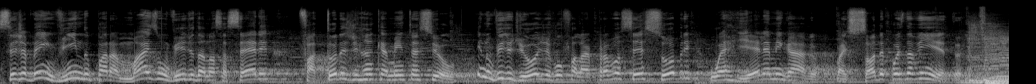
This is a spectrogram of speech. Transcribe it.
Seja bem-vindo para mais um vídeo da nossa série Fatores de Ranqueamento SEO. E no vídeo de hoje eu vou falar para você sobre o URL amigável, mas só depois da vinheta. você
